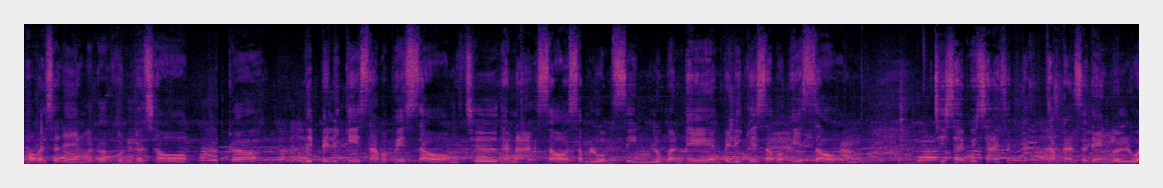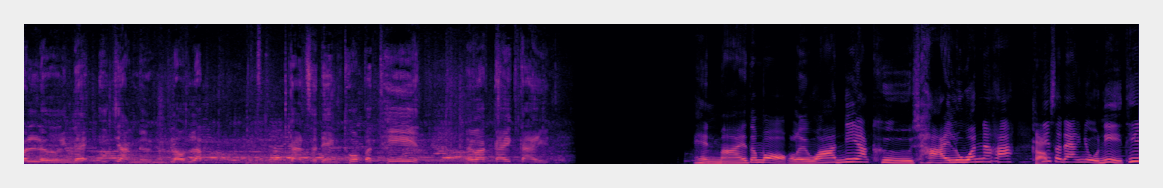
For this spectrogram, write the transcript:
พอไปแสดงแล้วก็คนก็ชอบ ก็ลิเป็นลิเกสาวประเภทสองชื่อคณะสอสำรวมศิลป์ลูกบ้านเพนเป็นลิเกสาวประเภทสองที่ใช้ผู้ชายทำการแสดงล้วนๆเลย และอีกอย่างหนึ่งเรารับการแสดงทั่วประเทศ ไม่ว่าใกล้ไกล เห็นไหมต้องบอกเลยว่าเนี่ยคือชายล้วนนะคะครับที่แสดงอยู่นี่ที่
